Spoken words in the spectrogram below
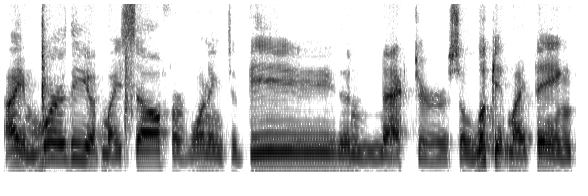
I am worthy of myself or wanting to be an actor. So look at my thing.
